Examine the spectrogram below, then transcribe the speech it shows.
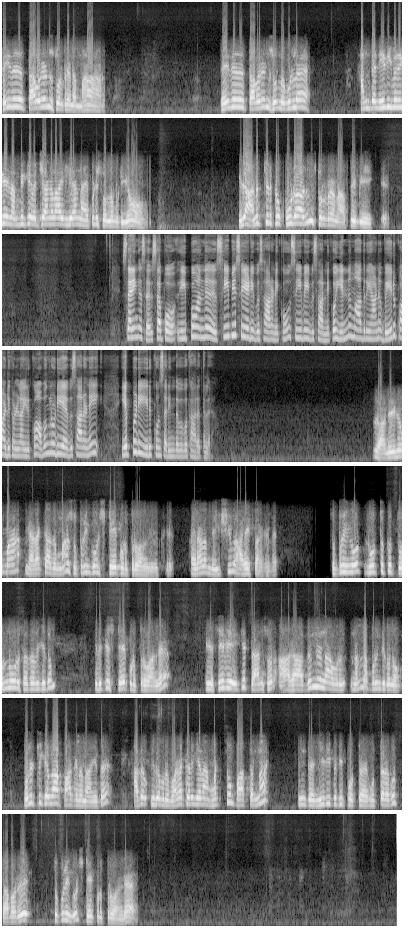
செய்தது தவறுன்னு சொல்றேனம்மா. செய்தது தவறுன்னு சொல்லக்குள்ள அந்த நீதிபதிகள் நம்பிக்கை வச்சாங்களா இல்லையான்னு நான் எப்படி சொல்ல முடியும்? இதை அனுப்பிச்சிருக்க கூடாதுன்னு சொல்றேன் நான் சிபிஐக்கு. சரிங்க சார். சப்போ இப்போ வந்து சிபிசிஐடி விசாரணைக்கும் சிபிஐ விசாரணைக்கும் என்ன மாதிரியான வேறுபாடுகள்லாம் இருக்கும் அவங்களுடைய விசாரணை எப்படி இருக்கும் சார் இந்த விவகாரத்துல? இது அநேகமா நடக்காதம்மா. சுப்ரீம் கோர்ட் ஸ்டே கொடுத்துருவாங்க இதுக்கு. அதனால் அந்த இஷ்யூ அரைஸ் ஆகலை. சுப்ரீம் கோர்ட் நூற்றுக்கு தொண்ணூறு சதவிகிதம் இதுக்கு ஸ்டே கொடுத்துருவாங்க. இது சிபிஐக்கு டிரான்ஸ்ஃபர் ஆகாதுன்னு நான் ஒரு நல்லா புரிஞ்சுக்கணும். பொலிட்டிக்கலாக பார்க்கல நான் இதை. அதை இதை ஒரு வழக்கறிஞனாக மட்டும் பார்த்தேன்னா இந்த நீதிபதி போட்ட உத்தரவு தவறு. சுப்ரீம் கோர்ட் ஸ்டே கொடுத்துருவாங்க.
